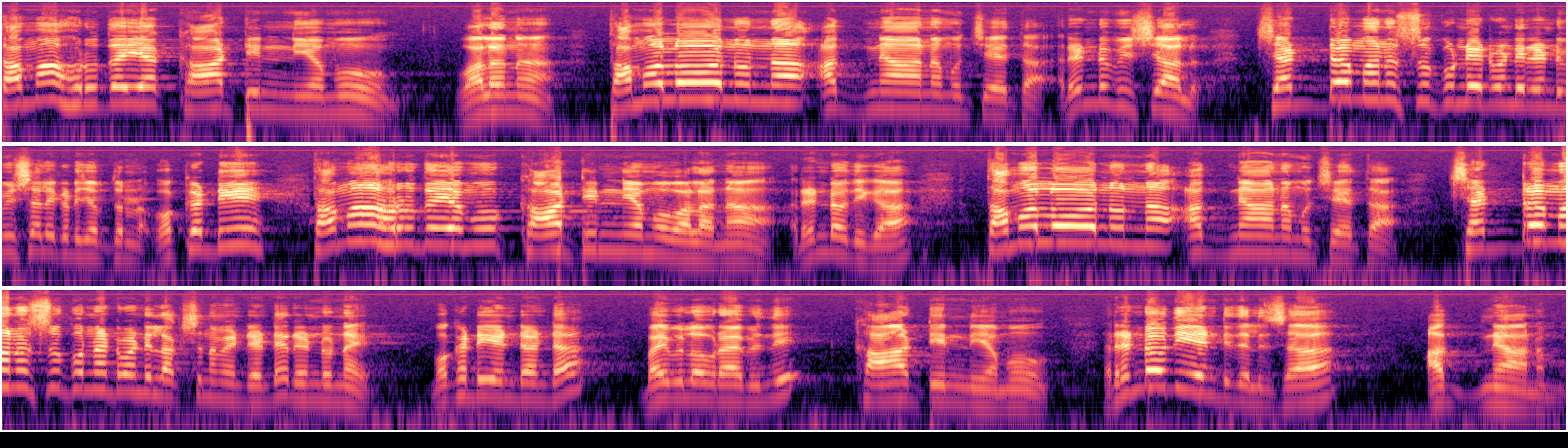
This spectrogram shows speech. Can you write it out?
తమ హృదయ కాఠిన్యము వలన తమలోనున్న అజ్ఞానము చేత. రెండు విషయాలు. చెడ్డ మనసుకు ఉండేటువంటి రెండు విషయాలు ఇక్కడ చెప్తున్నాడు. ఒకటి తమ హృదయము కాఠిన్యము వలన. రెండవదిగా తమలోనున్న అజ్ఞానము చేత. చెడ్డ మనసుకున్నటువంటి లక్షణం ఏంటంటే రెండు ఉన్నాయి ఒకటి ఏంటంట? బైబిల్లో వ్రాయబడింది కాఠిన్యము. రెండవది ఏంటి తెలుసా? అజ్ఞానము.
